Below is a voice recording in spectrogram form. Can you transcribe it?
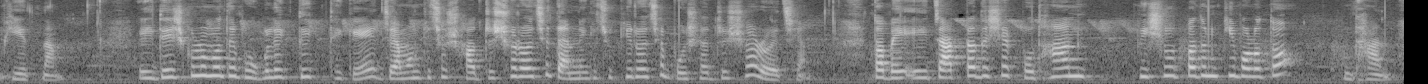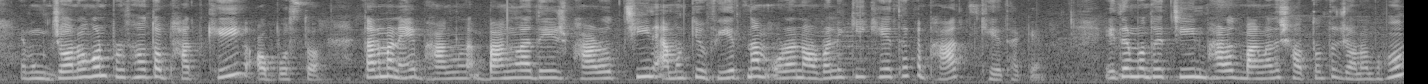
ভিয়েতনাম। এই দেশগুলোর মধ্যে ভৌগোলিক দিক থেকে যেমন কিছু সাদৃশ্য রয়েছে, তেমনি কিছু কী রয়েছে? বৈসাদৃশ্য রয়েছে। তবে এই চারটা দেশের প্রধান কৃষি উৎপাদন কি বলতো? ধান। এবং জনগণ প্রধানত ভাত খেয়েই অভ্যস্ত। তার মানে বাংলা, বাংলাদেশ, ভারত, চীন, এমনকি ভিয়েতনাম, ওরা নর্মালি কী খেয়ে থাকে? ভাত খেয়ে থাকে। এদের মধ্যে চীন, ভারত, বাংলাদেশ অত্যন্ত জনবহুল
